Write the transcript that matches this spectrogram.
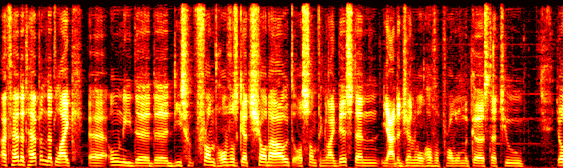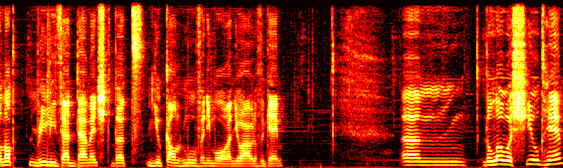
I've had it happen that like uh, only the, the these front hovers get shot out or something like this. Then yeah, the general hover problem occurs that you you're not really that damaged, but you can't move anymore and you're out of the game. Um, the lower shield here,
